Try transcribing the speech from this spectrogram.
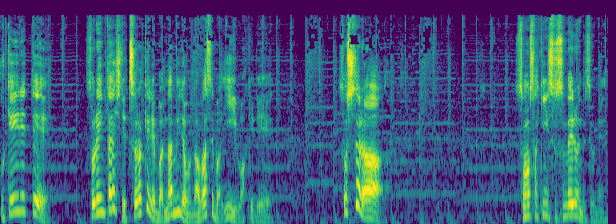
受け入れてそれに対して辛ければ涙を流せばいいわけでそしたらその先に進めるんですよね。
